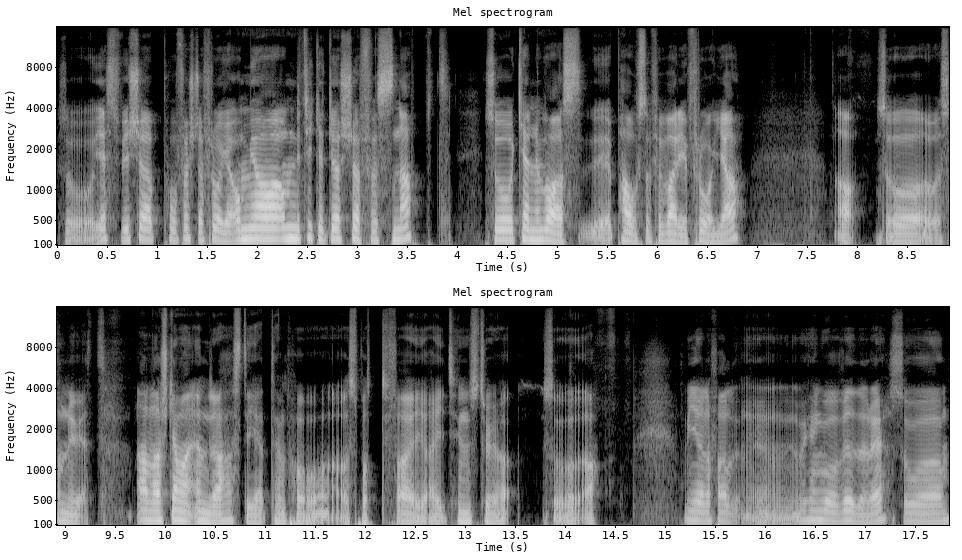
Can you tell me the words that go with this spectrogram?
Så yes, vi kör på första frågan. Om jag, om ni tycker att jag kör för snabbt, så kan det vara eh, pauser för varje fråga. Ja, så som ni vet. Annars kan man ändra hastigheten på Spotify och iTunes tror jag. Så ja. Men i alla fall, eh, vi kan gå vidare. Så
